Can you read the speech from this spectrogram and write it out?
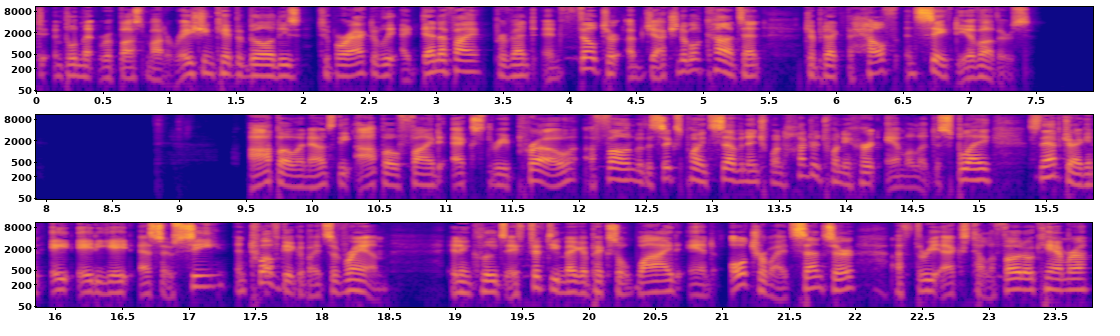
to implement robust moderation capabilities to proactively identify, prevent, and filter objectionable content to protect the health and safety of others. Oppo announced the Oppo Find X3 Pro, a phone with a 6.7 inch 120Hz AMOLED display, Snapdragon 888 SoC, and 12GB of RAM. It includes a 50 megapixel wide and ultra wide sensor, a 3x telephoto camera,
